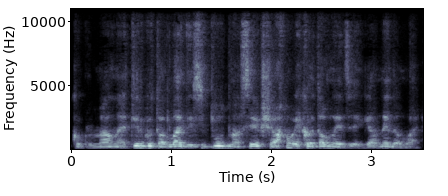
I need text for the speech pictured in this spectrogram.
kaut kur melnē tirgu tādu laidīsim pludinās iekšā vai ko tam līdzīgi, jā, nedomāju.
